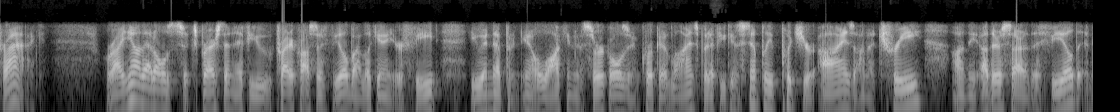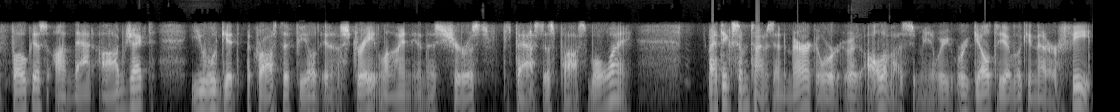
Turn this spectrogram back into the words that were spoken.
track right? You know that old expression: if you try to cross a field by looking at your feet, you end up, you know, walking in circles and crooked lines. But if you can simply put your eyes on a tree on the other side of the field and focus on that object, you will get across the field in a straight line in the surest, fastest possible way. I think sometimes in America, we're all of us. I mean, we're guilty of looking at our feet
